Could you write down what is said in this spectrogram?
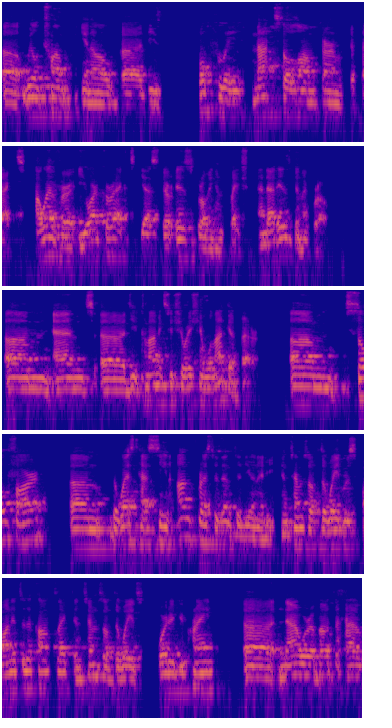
uh, will trump, you know, uh, these hopefully not so long-term effects. However, you are correct. Yes, there is growing inflation, and that is going to grow. Um, and uh, the economic situation will not get better. Um, so far, um, the West has seen unprecedented unity in terms of the way it responded to the conflict, in terms of the way it supported Ukraine. Uh, now we're about to have,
